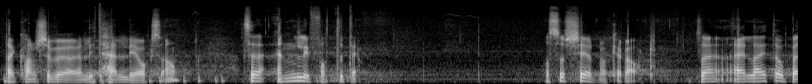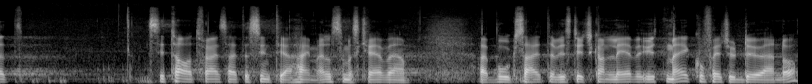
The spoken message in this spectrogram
De har kanskje vært litt heldige også. Så har de endelig fått det til. Og så skjer det noe rart. Så Jeg leter opp et sitat fra ei som heter Cynthia Heimel, som har skrevet en bok som heter 'Hvis du ikke kan leve uten meg, hvorfor er du ikke død ennå?'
